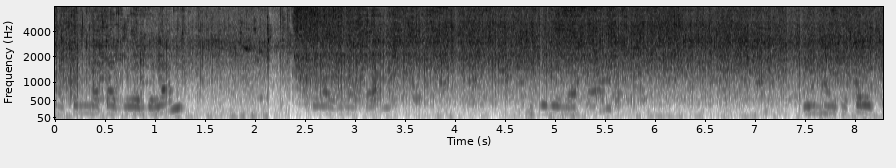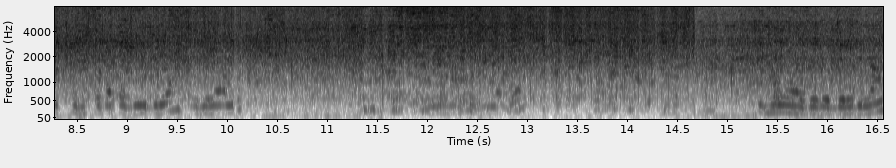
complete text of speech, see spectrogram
নতুন বাটা দিয়ে দিলাম। হালকা করে বাটা দিয়ে দিলাম। আমি ধনিয়া জিরে দিলাম,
